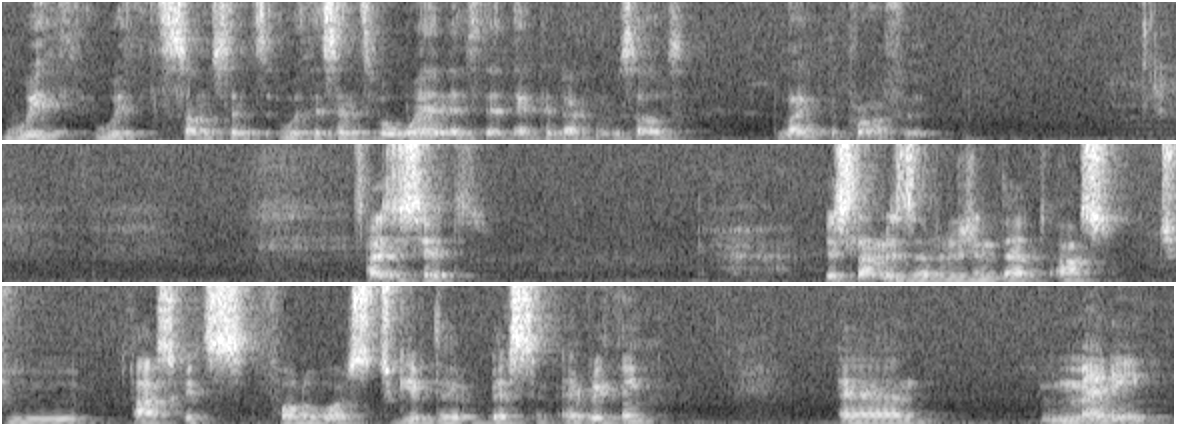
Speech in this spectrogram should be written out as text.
with with some sense with a sense of awareness that they're conducting themselves like the prophet. As I said, Islam is a religion that asks to ask its followers to give their best in everything, and many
